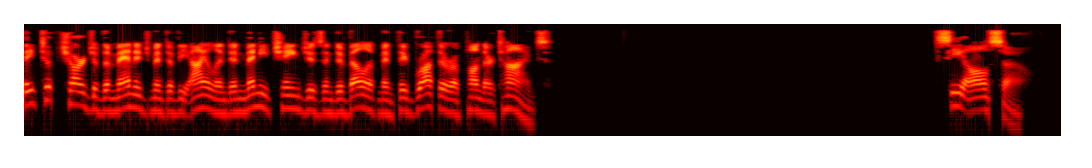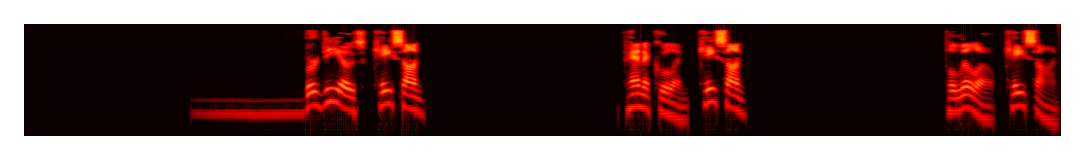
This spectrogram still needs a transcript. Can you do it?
They took charge of the management of the island and many changes and development they brought there upon their times. See also. Burdeos, Quezon. Panukulan, Quezon. Polillo, Quezon.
